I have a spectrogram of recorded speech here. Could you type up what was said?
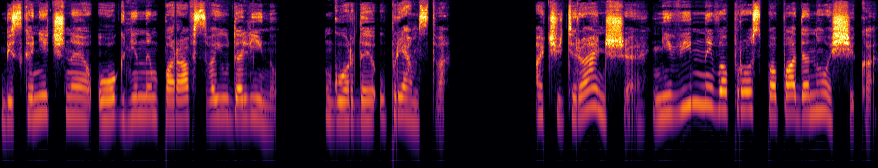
бесконечное огненным пора в свою долину, гордое упрямство. А чуть раньше невинный вопрос папа-доносчика.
